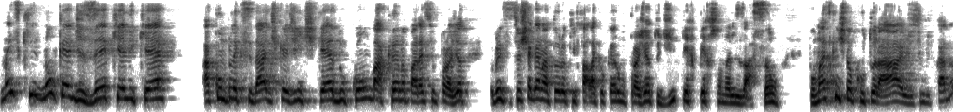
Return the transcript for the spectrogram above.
mas que não quer dizer que ele quer a complexidade que a gente quer do quão bacana parece o projeto. Eu se eu chegar na Toro aqui e falar que eu quero um projeto de hiperpersonalização, por mais que a gente tenha uma cultura ágil, simplificada,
